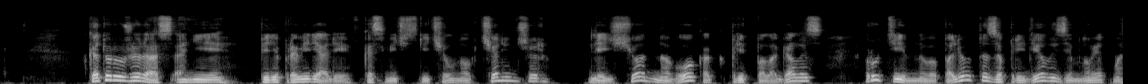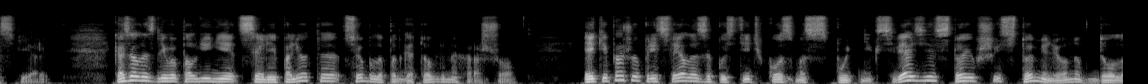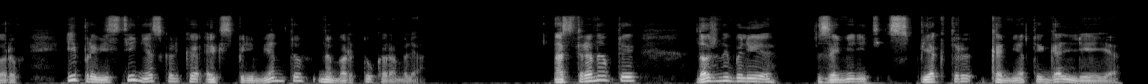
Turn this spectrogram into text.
В который уже раз они перепроверяли космический челнок «Челленджер» для еще одного, как предполагалось, рутинного полета за пределы земной атмосферы. Казалось, для выполнения целей полета все было подготовлено хорошо. Экипажу предстояло запустить в космос спутник связи, стоивший 100 миллионов долларов, и провести несколько экспериментов на борту корабля. Астронавты должны были замерить спектр кометы Галлея,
